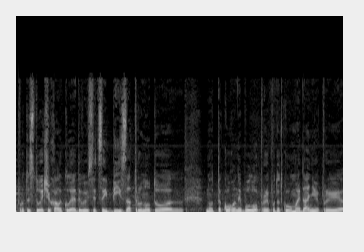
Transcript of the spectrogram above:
протестуючих. Але коли я дивився цей бій за труну, то ну такого не було при податковому майдані, при е,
